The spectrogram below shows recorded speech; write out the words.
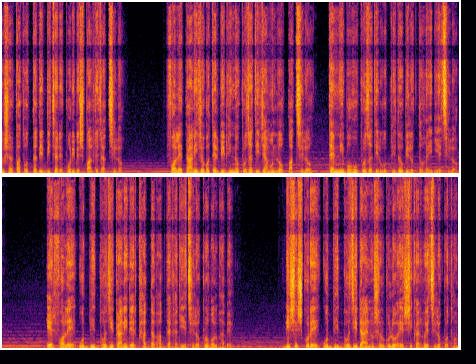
তুষারপাত ইত্যাদির বিচারে পরিবেশ পাল্টে যাচ্ছিল। ফলে প্রাণীজগতের বিভিন্ন প্রজাতি যেমন লোপ পাচ্ছিল, তেমনি বহু প্রজাতির উদ্ভিদও বিলুপ্ত হয়ে গিয়েছিল। এর ফলে উদ্ভিদভোজী প্রাণীদের খাদ্যাভাব দেখা দিয়েছিল প্রবলভাবে। বিশেষ করে উদ্ভিদভোজী ডায়নোসরগুলো এর শিকার হয়েছিল প্রথম।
